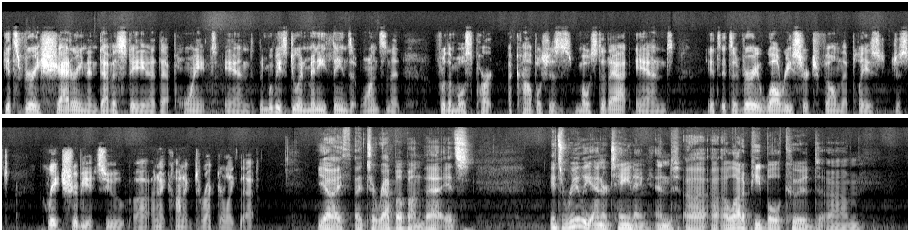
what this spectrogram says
gets very shattering and devastating at that point. And the movie's doing many things at once, and it, for the most part, accomplishes most of that. And it's it's a very well researched film that plays just great tribute to uh, an iconic director like that. Yeah, I, to wrap up on that, it's it's really entertaining, and uh, a, a, lot of people could um,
